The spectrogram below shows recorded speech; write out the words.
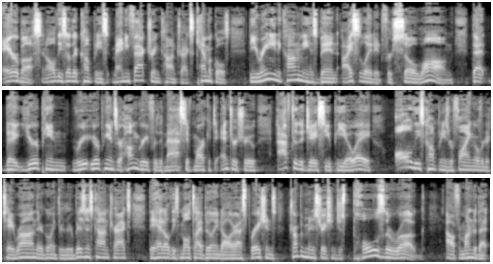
Airbus, and all these other companies, manufacturing contracts, chemicals. The Iranian economy has been isolated for so long that the European re- Europeans are hungry for the massive market to enter through after the JCPOA all these companies were flying over to Tehran. They're going through their business contracts. They had all these multi-billion dollar aspirations. Trump administration just pulls the rug out from under that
